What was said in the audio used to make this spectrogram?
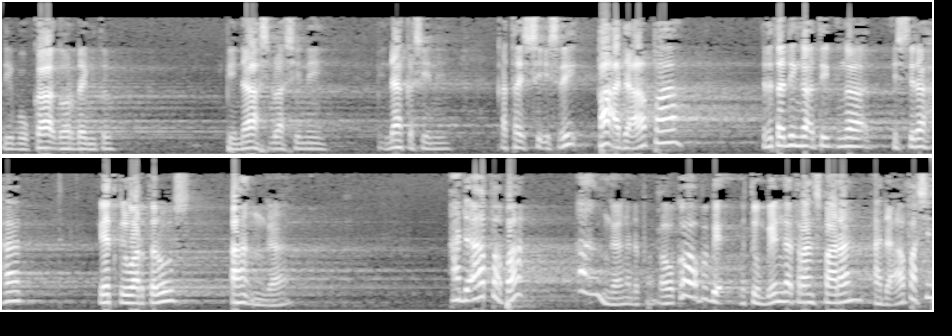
Dibuka gordeng itu. Pindah sebelah sini, pindah ke sini. Kata si istri, "Pak, ada apa?" Dari tadi enggak enggak istirahat, lihat keluar terus. Ah, enggak. Ada apa, Pak? Ah enggak, enggak ada apa. Oh, kok apa tumben enggak transparan? Ada apa sih?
